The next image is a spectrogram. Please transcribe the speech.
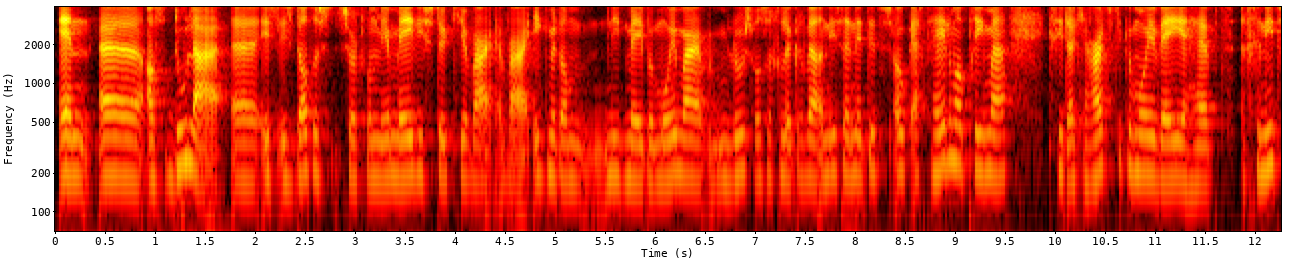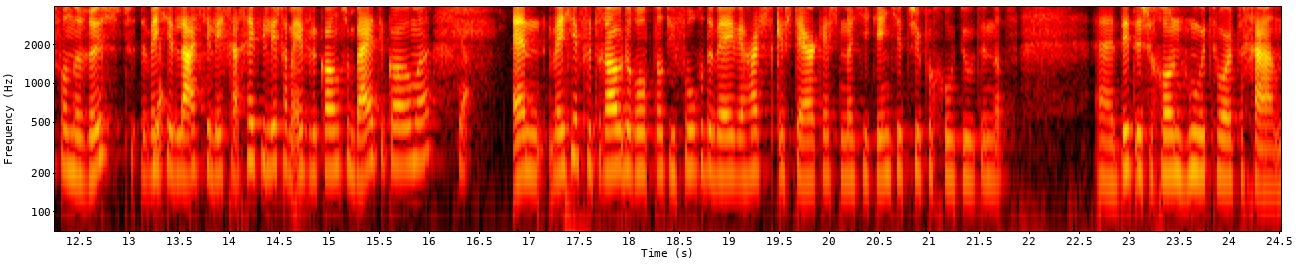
En uh, als doula uh, is, is dat een soort van meer medisch stukje waar, waar ik me dan niet mee bemoei. Maar Loes was er gelukkig wel. En die zei, dit is ook echt helemaal prima. Ik zie dat je hartstikke mooie weeën hebt. Geniet van de rust. Weet je, laat je lichaam, geef je lichaam even de kans om bij te komen. Ja. En weet je, vertrouw erop dat die volgende wee weer hartstikke sterk is. En dat je kindje het supergoed doet. En dat... Uh, dit is gewoon hoe het hoort te gaan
